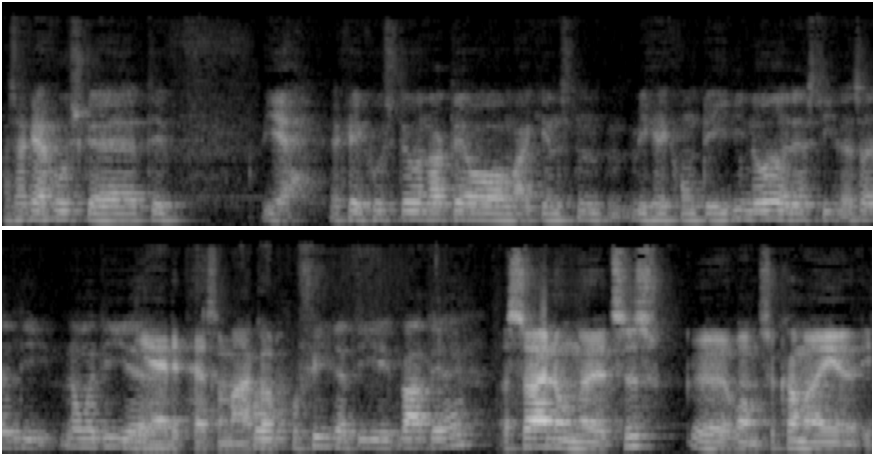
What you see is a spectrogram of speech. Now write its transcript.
og så kan jeg huske, at det ja, jeg kan ikke huske, det var nok derovre Mike Jensen, Michael Krondeli, noget af den stil, altså alle de, nogle af de øh, Ja, det passer meget godt. profiler, de var der, ikke? Og så er nogle øh, tidsrum, så kommer øh,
